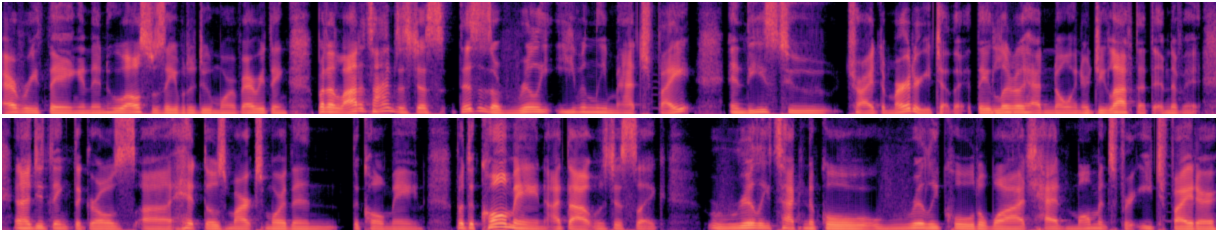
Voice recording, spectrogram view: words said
everything and then who else was able to do more of everything. But a lot of times it's just this is a really evenly matched fight and these two tried to murder each other. They literally had no energy left at the end of it. And I do think the girls uh, hit those marks more than the co-main. But the co-main I thought was just like really technical, really cool to watch, had moments for each fighter.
